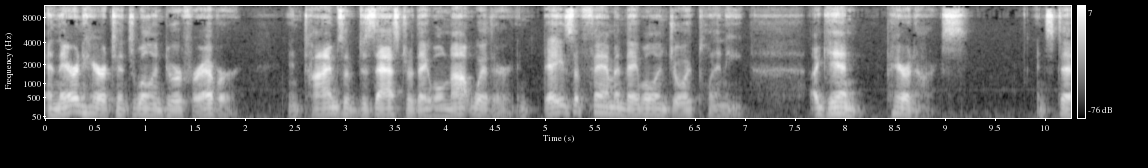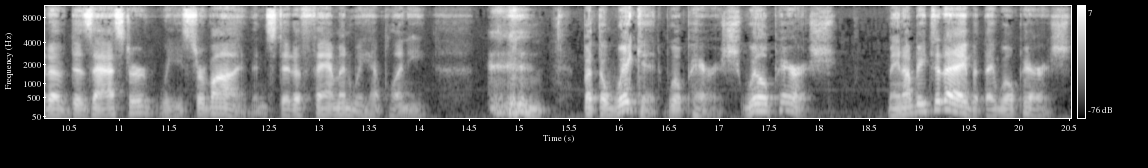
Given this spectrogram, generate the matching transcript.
and their inheritance will endure forever. In times of disaster, they will not wither. In days of famine, they will enjoy plenty. Again, paradox. Instead of disaster, we survive. Instead of famine, we have plenty. but the wicked will perish, will perish. May not be today, but they will perish.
